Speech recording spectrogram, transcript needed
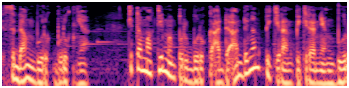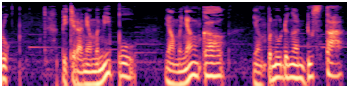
sedang buruk-buruknya, kita makin memperburuk keadaan dengan pikiran-pikiran yang buruk, pikiran yang menipu, yang menyangkal, yang penuh dengan dusta,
